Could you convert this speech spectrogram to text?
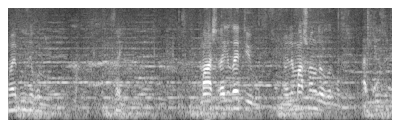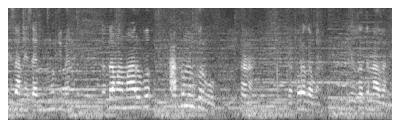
ভাই, বুঝে মাস আগে যাইতে হইব, নইলে মা সন্দেহ করব। আর কেউ যদি জানে যে আমি মুরগি ম্যান তাহলে আমার মার উপর আক্রমণ করব। না না, এটা করা যাবে কেউ যাতে না জানে।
